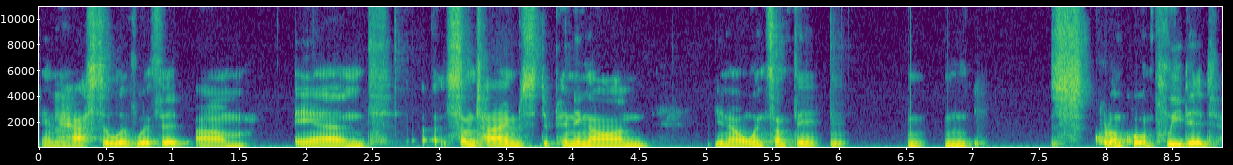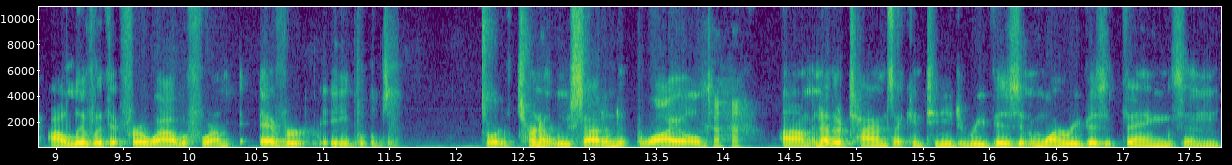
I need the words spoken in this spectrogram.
and mm. has to live with it. Um, and sometimes, depending on you know when something is quote unquote completed, I'll live with it for a while before I'm ever able to sort of turn it loose out into the wild. um, and other times, I continue to revisit and want to revisit things and.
